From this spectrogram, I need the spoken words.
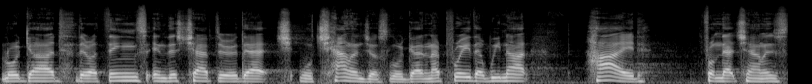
Lord God, there are things in this chapter that ch- will challenge us, Lord God. And I pray that we not hide from that challenge,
